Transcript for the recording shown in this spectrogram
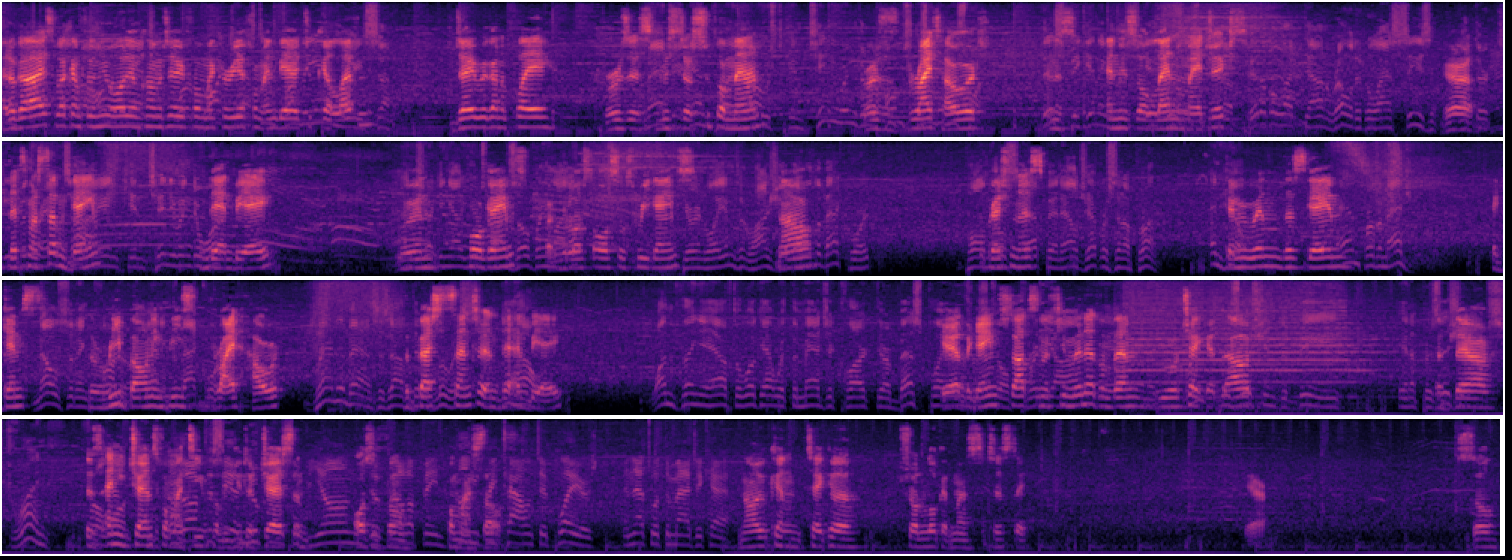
Hello guys, welcome to a new audio commentary for my career from NBA 2K11. Today we're gonna play versus Mr. Superman versus Dwight Howard and his, and his Orlando Magic. Yeah, that's my seventh game in the NBA. We win four games, but we lost also three games. Now, the question is, can we win this game against the rebounding beast Dwight Howard, the best center in the NBA? One thing you have to look at with the Magic Clark, their best players. Yeah, the game starts in a few minutes, and then we will check it out. If there is any chance for my team for the Utah Jazz and also for, for myself. Players, and that's what the Magic have. Now you can take a short look at my statistic. There. So,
